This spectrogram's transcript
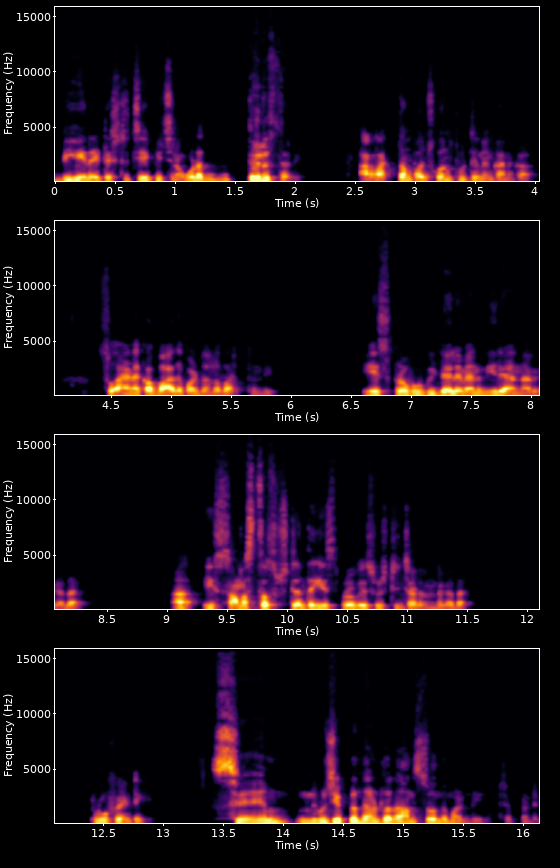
డిఎన్ఏ టెస్ట్ చేపించినా కూడా తెలుస్తుంది. ఆ రక్తం పంచుకొని పుట్టినాం కనుక. సో ఆయనకు బాధపడడంలో పడుతుంది యేసు ప్రభు బిడ్డలేమే అని మీరే అన్నారు కదా? ఆ, ఈ సమస్త సృష్టి అంతా యేసు ప్రభు సృష్టించాడు అన్నారు కదా? ప్రూఫ్ ఏంటి సేమ్ నువ్వు చెప్పిన దాంట్లోనే ఆన్సర్ ఉంది మళ్ళీ చెప్పండి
